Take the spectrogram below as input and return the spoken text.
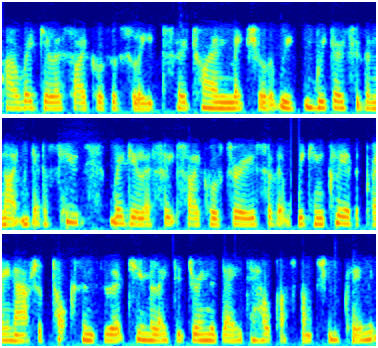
our regular cycles of sleep. So try and make sure that we, we go through the night and get a few regular sleep cycles through so that we can clear the brain out of toxins that are accumulated during the day to help us function clearly.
